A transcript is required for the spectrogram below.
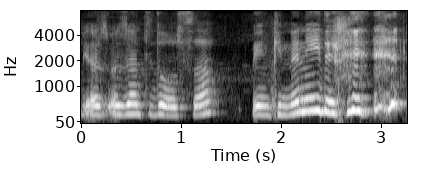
Biraz özenti de olsa benimkinden iyidir.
